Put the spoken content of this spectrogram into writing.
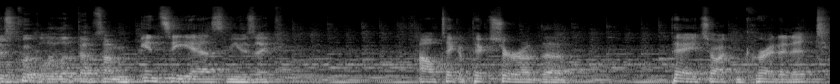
Just quickly looked up some NCS music. I'll take a picture of the page so I can credit it.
